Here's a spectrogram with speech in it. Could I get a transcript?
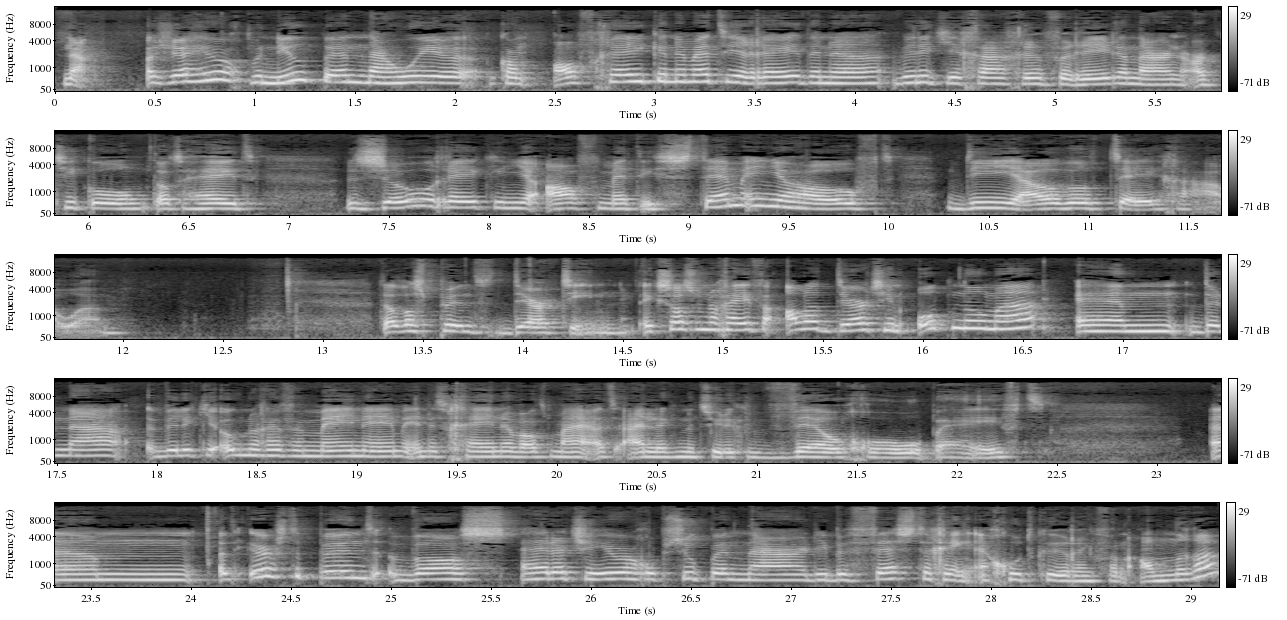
Nou, als jij heel erg benieuwd bent naar hoe je kan afrekenen met die redenen, wil ik je graag refereren naar een artikel dat heet Zo reken je af met die stem in je hoofd die jou wil tegenhouden. Dat was punt 13. Ik zal ze nog even alle 13 opnoemen. En daarna wil ik je ook nog even meenemen in hetgene wat mij uiteindelijk natuurlijk wel geholpen heeft. Um, het eerste punt was dat je heel erg op zoek bent naar die bevestiging en goedkeuring van anderen.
